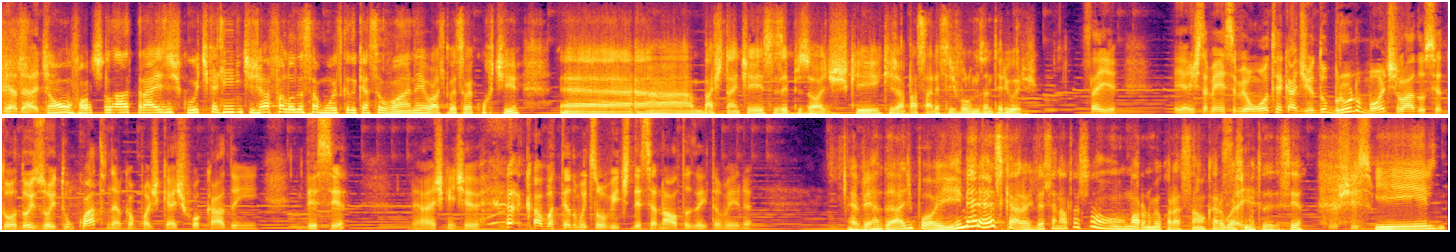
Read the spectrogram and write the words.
Verdade. Então volte lá atrás e escute que a gente já falou dessa música do Castlevania. Eu acho que você vai curtir é, bastante esses episódios que, que já passaram esses volumes anteriores. Isso aí. E a gente também recebeu um outro recadinho do Bruno Monte, lá do setor 2814, né? Que é um podcast focado em, em DC. Acho que a gente acaba tendo muitos ouvintes decenautas aí também, né? É verdade, pô. E merece, cara. Os Decenautas são, moram no meu coração, cara. Eu Isso gosto aí. muito da DC. Justíssimo. E ele,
